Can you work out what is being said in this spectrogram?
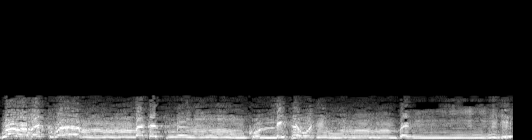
وربت وأنبتت من كل زوج بهيج.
